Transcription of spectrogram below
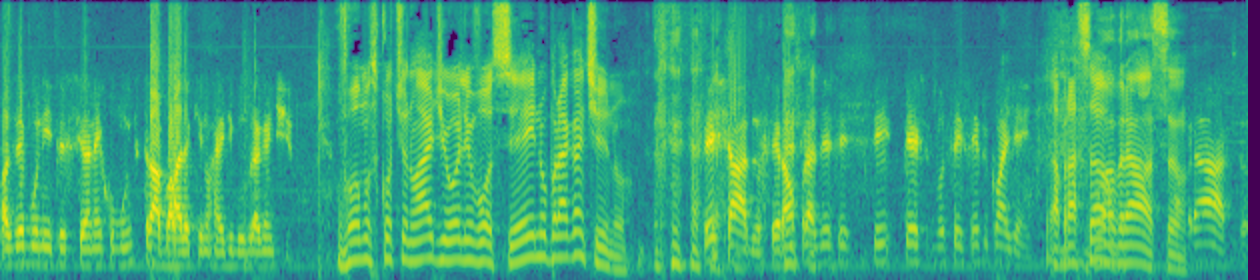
fazer bonito esse ano aí com muito trabalho aqui no Red Bull Bragantino. Vamos continuar de olho em você e no Bragantino. Fechado. Será um prazer ter vocês sempre com a gente. Abração. Um abraço. Um abraço.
